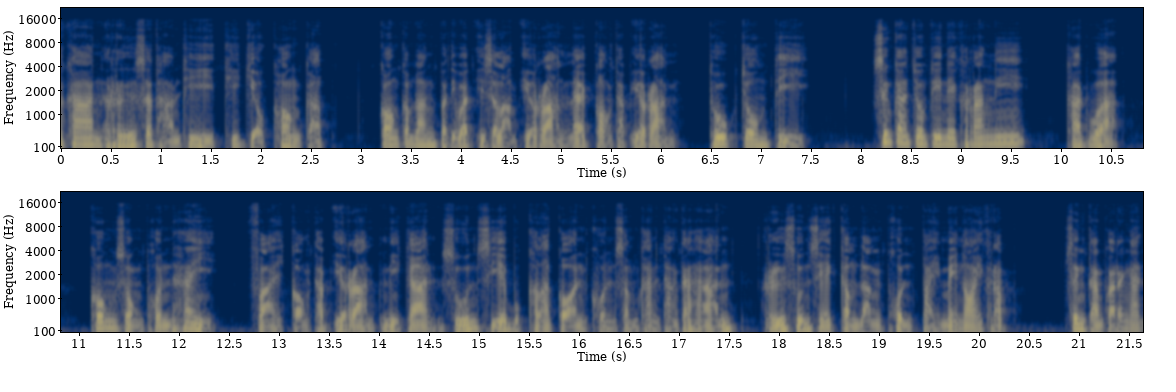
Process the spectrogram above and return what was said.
าคารหรือสถานที่ที่เกี่ยวข้องกับ กองกำลังปฏิวัติอิสลามอิหร่าน และกองทัพอิหร่าน ถูกโจมตี ซึ่งการโจมตีในครั้งนี้ คาดว่า คงส่งผลให้ฝ่ายกองทัพอิหร่านมีการสูญเสียบุคลากรคนสำคัญทางทหาร หรือสูญเสียกำลังพลไปไม่น้อยครับ ซึ่งตามการรายงาน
